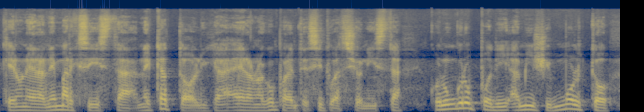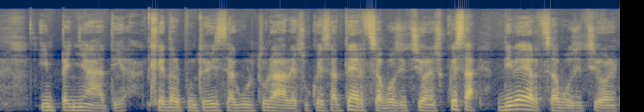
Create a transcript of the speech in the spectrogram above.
che non era né marxista né cattolica, era una componente situazionista, con un gruppo di amici molto impegnati anche dal punto di vista culturale su questa terza posizione, su questa diversa posizione,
